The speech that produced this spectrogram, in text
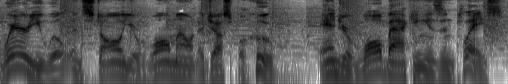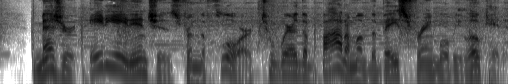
where you will install your wall mount adjustable hoop and your wall backing is in place, measure 88 inches from the floor to where the bottom of the base frame will be located.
